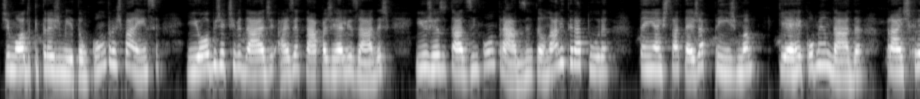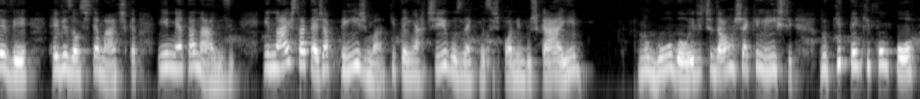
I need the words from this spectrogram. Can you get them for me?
de modo que transmitam com transparência e objetividade as etapas realizadas e os resultados encontrados. Então, na literatura, tem a estratégia Prisma, que é recomendada para escrever revisão sistemática e meta-análise. E na estratégia Prisma, que tem artigos né, que vocês podem buscar aí no Google, ele te dá um checklist do que tem que compor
